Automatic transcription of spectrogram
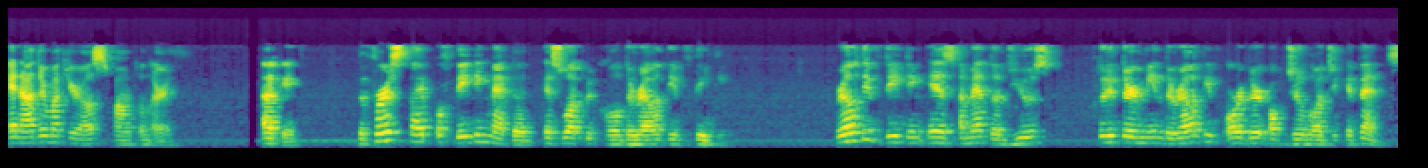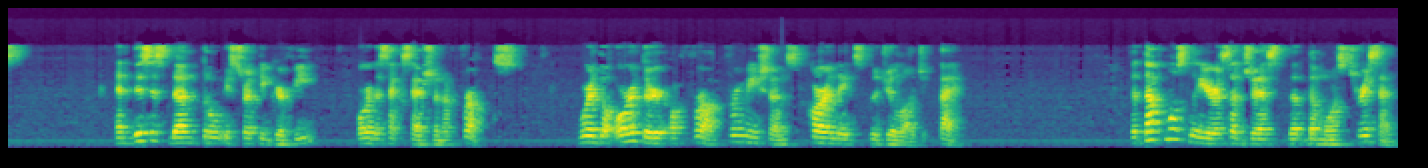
and other materials found on Earth. Okay, the first type of dating method is what we call the relative dating. Relative dating is a method used to determine the relative order of geologic events. And this is done through stratigraphy, or the succession of rocks, where the order of rock formations correlates to geologic time. The topmost layer suggests that the most recent.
